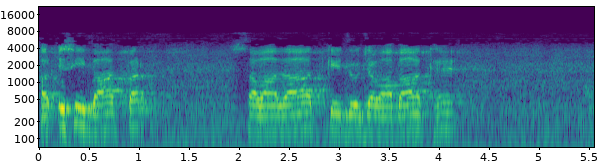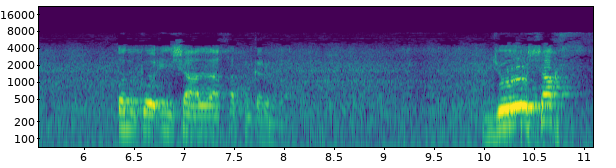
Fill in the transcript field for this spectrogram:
اور اسی بات پر سوالات کے جو جوابات ہیں، ان کو انشاءاللہ ختم کروں گا۔ جو شخص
